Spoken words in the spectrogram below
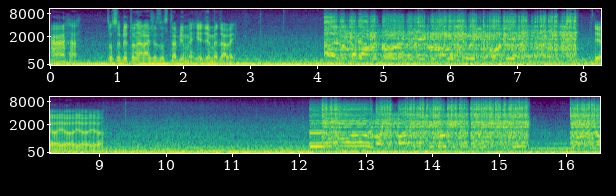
Aha, to sobie to na razie zostawimy, jedziemy dalej. Ale zostawiamy to, jeżeli kurwa nie chcemy się poładujemy. Jo, jo, jo, jo. Kurwa, spadaj do tej drugiej, to powinien No.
